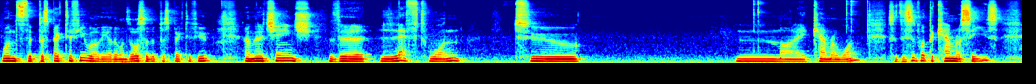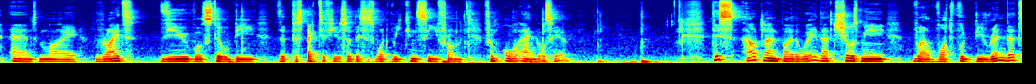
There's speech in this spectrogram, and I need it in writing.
One's the perspective view, while the other one's also the perspective view. I'm going to change the left one to my camera one. So this is what the camera sees. And my right view will still be the perspective view. So this is what we can see from, from all angles here. This outline, by the way, that shows me, well, what would be rendered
